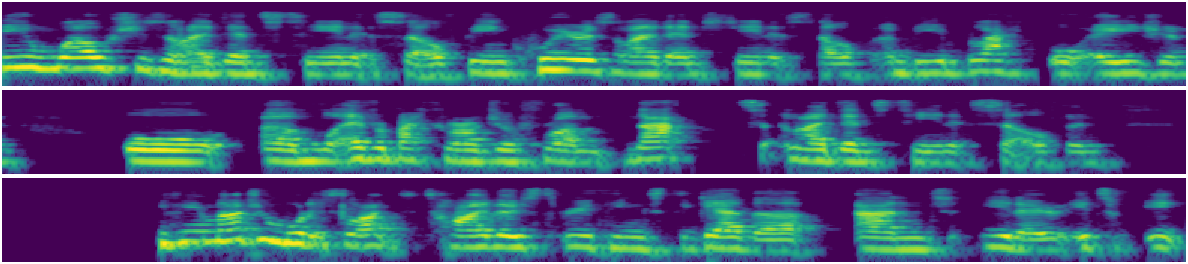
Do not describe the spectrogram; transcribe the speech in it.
being Welsh is an identity in itself, being queer is an identity in itself, and being black or Asian or um, whatever background you're from, that's an identity in itself. And if you imagine what it's like to tie those three things together and you know it's it,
